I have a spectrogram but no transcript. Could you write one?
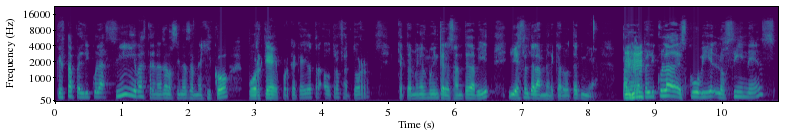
que esta película sí iba a estrenar en los cines de México. ¿Por qué? Porque aquí hay otra, otro factor que también es muy interesante, David, y es el de la mercadotecnia. Para la película de Scooby, los cines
